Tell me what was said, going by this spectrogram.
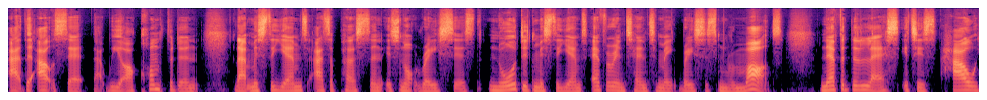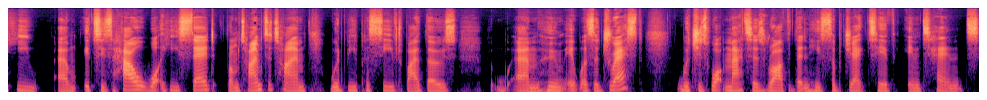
at the outset that we are confident that Mr. Yems as a person is not racist, nor did Mr. Yems ever intend to make racist remarks. Nevertheless, it is how he um, it is how what he said from time to time would be perceived by those um, whom it was addressed, which is what matters rather than his subjective intent.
